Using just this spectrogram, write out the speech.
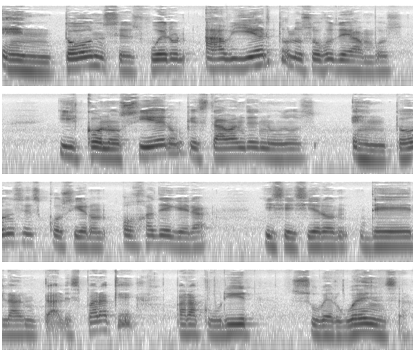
entonces fueron abiertos los ojos de ambos y conocieron que estaban desnudos, entonces cosieron hojas de higuera y se hicieron delantales. ¿Para qué? Para cubrir su vergüenza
